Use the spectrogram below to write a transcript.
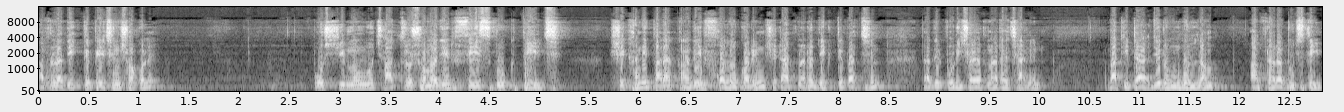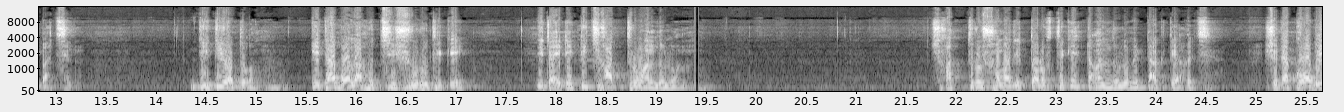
আপনারা দেখতে পেয়েছেন সকলে? পশ্চিমবঙ্গ ছাত্র সমাজের ফেসবুক পেজ সেখানে তারা কাদের ফলো করেন সেটা আপনারা দেখতে পাচ্ছেন। তাদের পরিচয় আপনারা জানেন। বাকিটা যেরকম বললাম, আপনারা বুঝতেই পাচ্ছেন দ্বিতীয়ত, এটা বলা হচ্ছে শুরু থেকে যেটা এটা একটি ছাত্র আন্দোলন। ছাত্র সমাজের তরফ থেকে একটা আন্দোলনের ডাক দেওয়া হয়েছে। সেটা কবে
